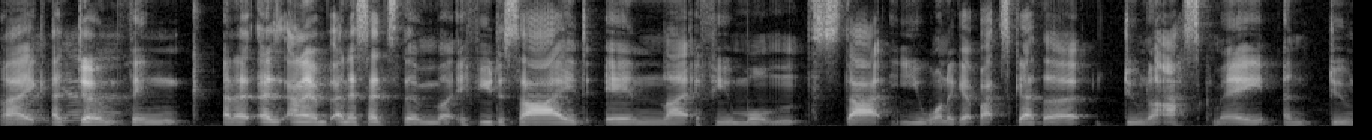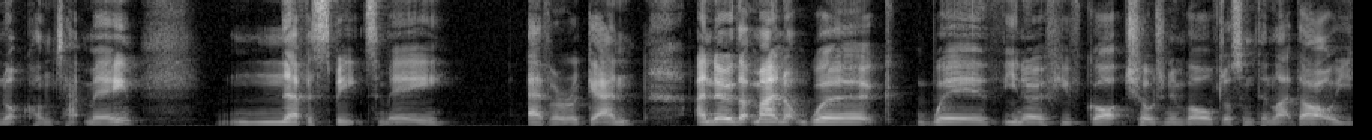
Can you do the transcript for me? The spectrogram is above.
Like I yeah. don't think, and I, and I and I said to them like, if you decide in like a few months that you want to get back together, do not ask me and do not contact me. Never speak to me ever again. I know that might not work with you know if you've got children involved or something like that or you,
